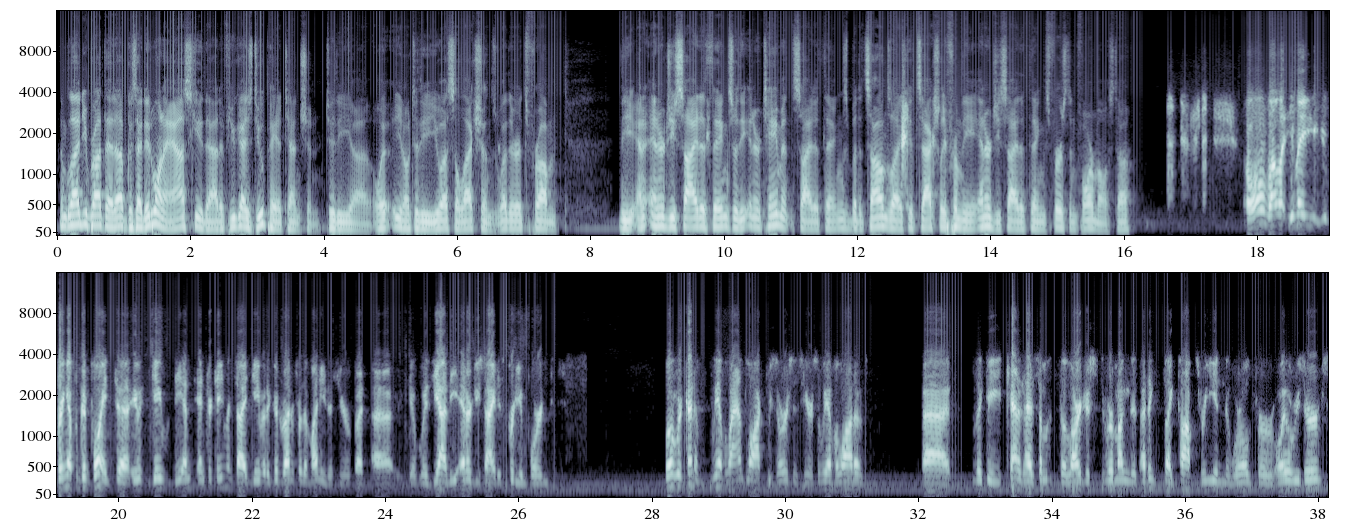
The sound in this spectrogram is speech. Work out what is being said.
I'm glad you brought that up because I did want to ask you that if you guys do pay attention to the, uh, you know, to the U.S. elections, whether it's from the energy side of things or the entertainment side of things, but it sounds like it's actually from the energy side of things first and foremost, huh? Oh well, you may you bring up a good point. Uh, it gave the entertainment side gave it a good run for the money this year, but uh, it was yeah, the energy side is pretty important. Well, we're kind of we have landlocked resources here, so we have a lot of uh, like the Canada has some of the largest. We're among the I think like top three in the world for oil reserves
